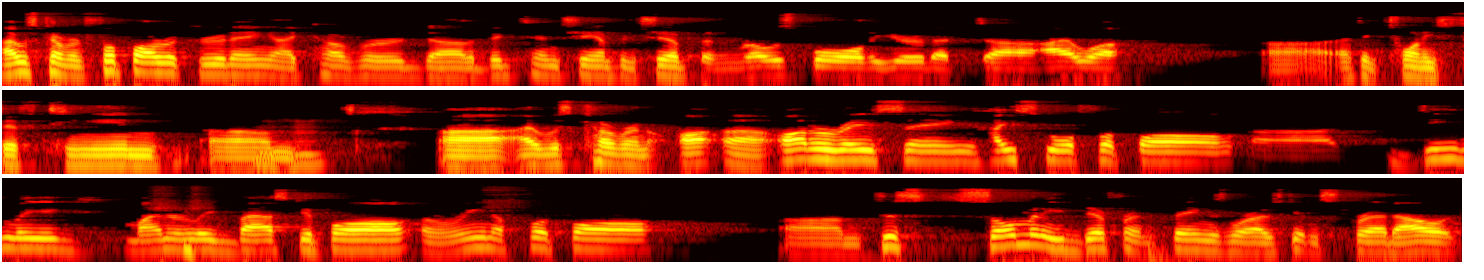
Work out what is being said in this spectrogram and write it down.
I was covering football recruiting. I covered uh, the Big Ten championship and Rose Bowl the year that uh, Iowa, uh, I think 2015. Um, mm-hmm. Uh, I was covering uh, auto racing, high school football, D League, minor league basketball, arena football. Um, just so many different things where I was getting spread out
